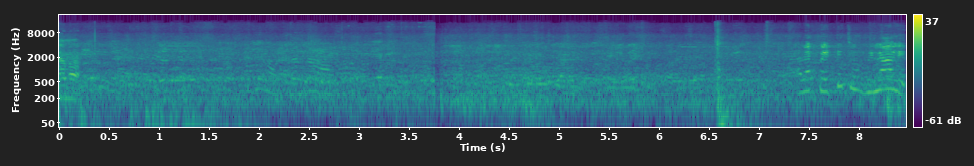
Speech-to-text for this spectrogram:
explaining పెట్టి చూ వినాలి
